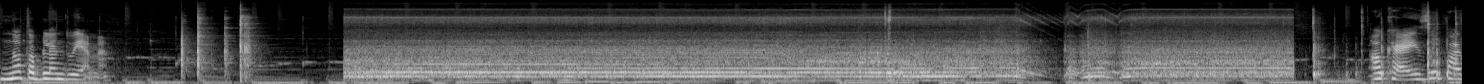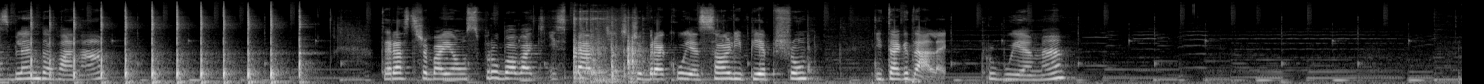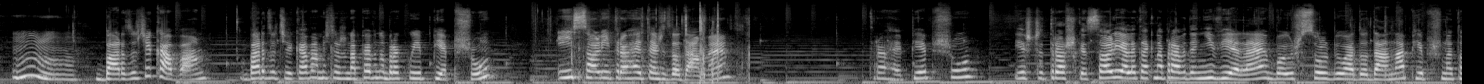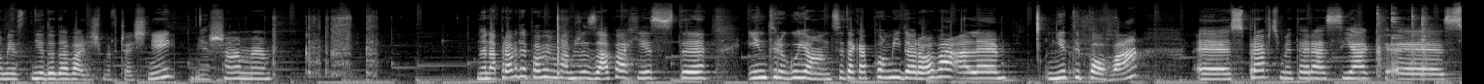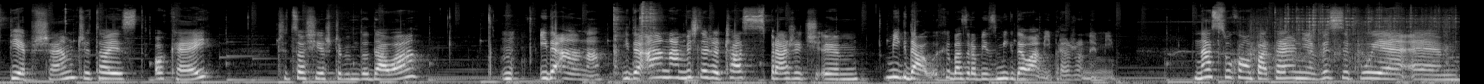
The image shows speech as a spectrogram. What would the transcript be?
No to blendujemy. Zupa zblendowana. Teraz trzeba ją spróbować i sprawdzić, czy brakuje soli, pieprzu i tak dalej. Próbujemy. Mmm, bardzo ciekawa. Bardzo ciekawa. Myślę, że na pewno brakuje pieprzu. I soli trochę też dodamy. Trochę pieprzu. Jeszcze troszkę soli, ale tak naprawdę niewiele, bo już sól była dodana. Pieprzu natomiast nie dodawaliśmy wcześniej. Mieszamy. No naprawdę powiem Wam, że zapach jest y, intrygujący, taka pomidorowa, ale nietypowa. E, sprawdźmy teraz jak e, z pieprzem, czy to jest ok. Czy coś jeszcze bym dodała? Mm, Idealna, idealna. Myślę, że czas sprażyć migdały. Chyba zrobię z migdałami prażonymi. Na suchą patelnię wysypuję em,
